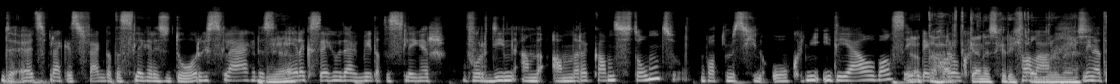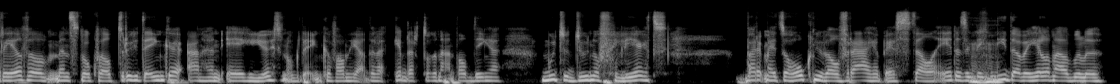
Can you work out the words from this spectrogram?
de uitspraak is vaak dat de slinger is doorgeslagen. Dus eigenlijk zeggen we daarmee dat de slinger voordien aan de andere kant stond. Wat misschien ook niet ideaal was. Ja, ik denk te hard ook, kennisgericht onderwijs. Ik denk dat er heel veel mensen ook wel terugdenken aan hun eigen jeugd. En ook denken van, ja, ik heb daar toch een aantal dingen moeten doen of geleerd waar ik mij toch ook nu wel vragen bij stel. Hè. Dus ik denk mhm. niet dat we helemaal willen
